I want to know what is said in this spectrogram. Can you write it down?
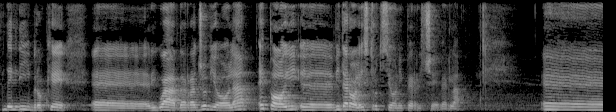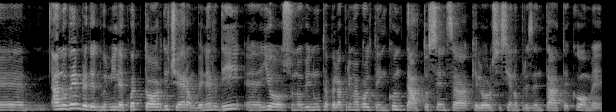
del libro che eh, riguarda il raggio viola e poi eh, vi darò le istruzioni per riceverla. Eh, a novembre del 2014 era un venerdì, eh, io sono venuta per la prima volta in contatto senza che loro si siano presentate come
